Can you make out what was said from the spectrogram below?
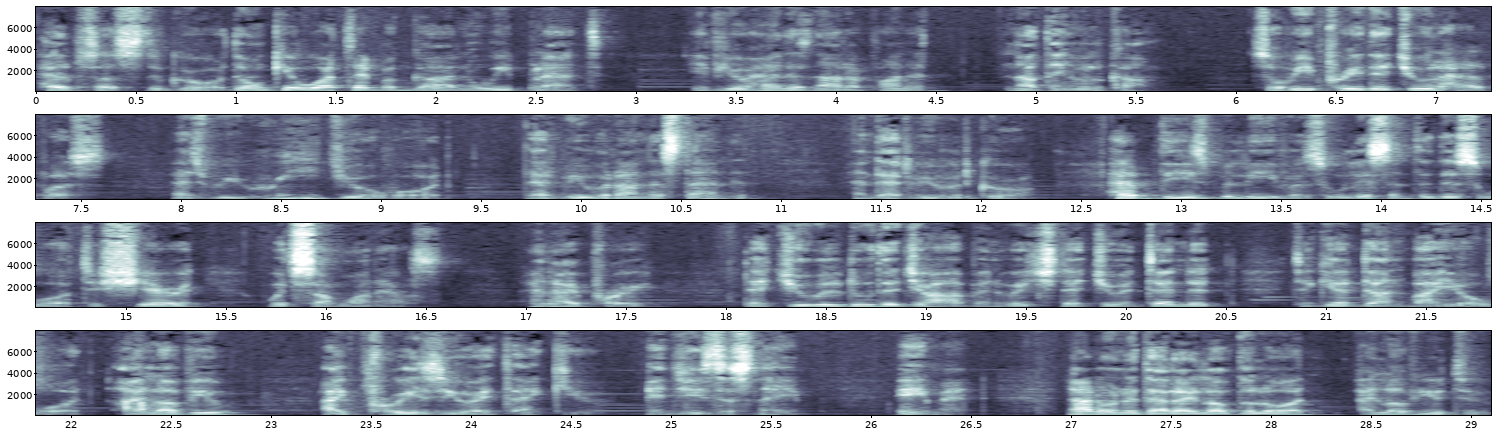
helps us to grow. Don't care what type of garden we plant. If your hand is not upon it, nothing will come. So we pray that you will help us as we read your word, that we would understand it and that we would grow. Help these believers who listen to this word to share it with someone else. And I pray that you will do the job in which that you intended to get done by your word. I love you. I praise you. I thank you. In Jesus' name, amen. Not only that I love the Lord, I love you too.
